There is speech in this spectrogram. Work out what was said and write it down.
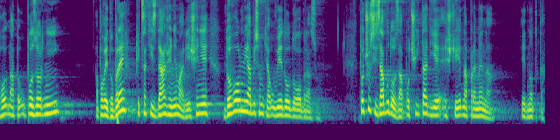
ho na to upozorní a povie, dobre, keď sa ti zdá, že nemá riešenie, dovol mi, aby som ťa uviedol do obrazu. To, čo si zabudol započítať, je ešte jedna premena, jednotka.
